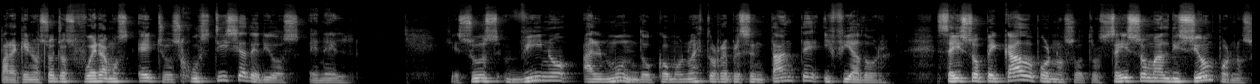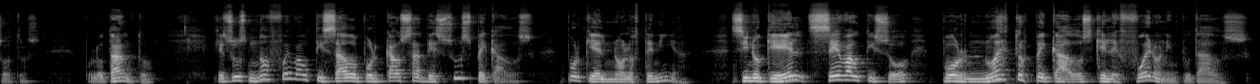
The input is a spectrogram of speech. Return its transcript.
para que nosotros fuéramos hechos justicia de Dios en él. Jesús vino al mundo como nuestro representante y fiador. Se hizo pecado por nosotros, se hizo maldición por nosotros. Por lo tanto, Jesús no fue bautizado por causa de sus pecados, porque él no los tenía, sino que él se bautizó por nuestros pecados que le fueron imputados.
